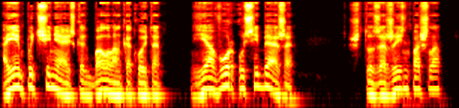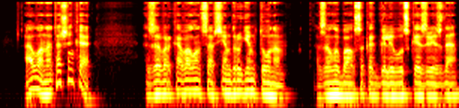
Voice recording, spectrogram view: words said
а я им подчиняюсь, как болван какой-то. Я вор у себя же». Что за жизнь пошла? Алло, Наташенька? Заворковал он совсем другим тоном. Залыбался, как голливудская звезда.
